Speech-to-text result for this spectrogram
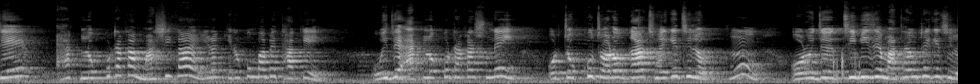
যে, এক লক্ষ টাকা মাসিক আয়, এরা কীরকমভাবে থাকে? ওই যে এক লক্ষ টাকা শুনেই ওর চক্ষু চড়ক গাছ হয়ে গেছিল, হুম? ওর ওই যে চিবি যে মাথায় উঠে গেছিল,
